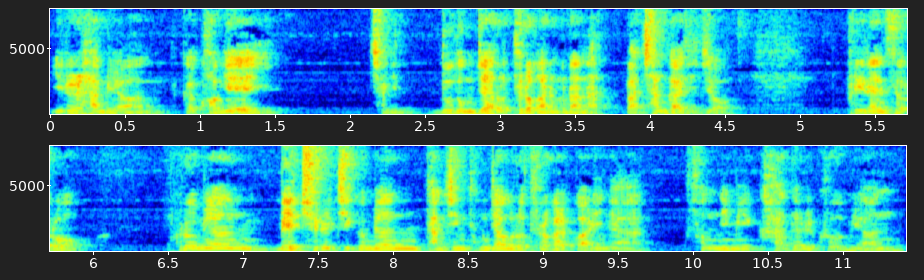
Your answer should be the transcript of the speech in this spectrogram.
일을 하면 그러니까 거기에 저기 노동자로 들어가는 거나 마찬가지죠. 프리랜서로 그러면 매출을 찍으면 당신 통장으로 들어갈 거 아니냐. 손님이 카드를 그으면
